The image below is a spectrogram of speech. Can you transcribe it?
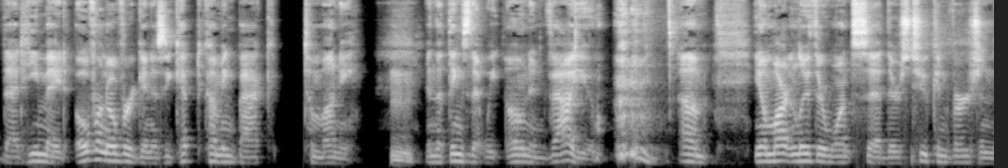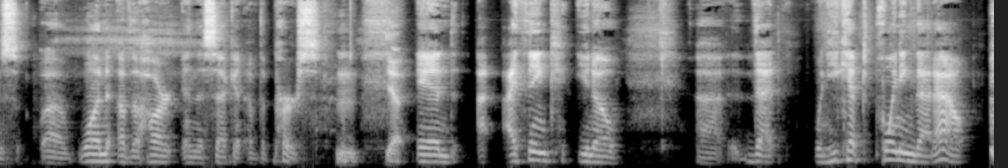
that he made over and over again is he kept coming back to money Hmm. and the things that we own and value. um, you know, Martin Luther once said there's two conversions, uh, one of the heart and the second of the purse. Yeah. And I, I think, you know, uh, that when he kept pointing that out,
